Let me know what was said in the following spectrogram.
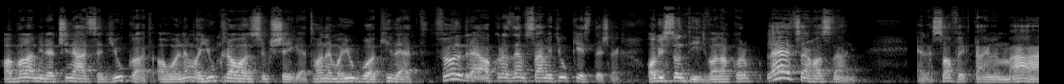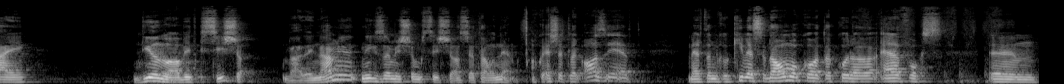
ha valamire csinálsz egy lyukat, ahol nem a lyukra van szükséged, hanem a lyukból kivett földre, akkor az nem számít lyukkészítésnek. Ha viszont így van, akkor lehetsen használni. Ele szafek time máj, dilma avit kszisa, vádai nem nigzem is kszisa, azt mondta, hogy nem. Akkor esetleg azért, mert amikor kiveszed a homokot, akkor a, elfogsz, um,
